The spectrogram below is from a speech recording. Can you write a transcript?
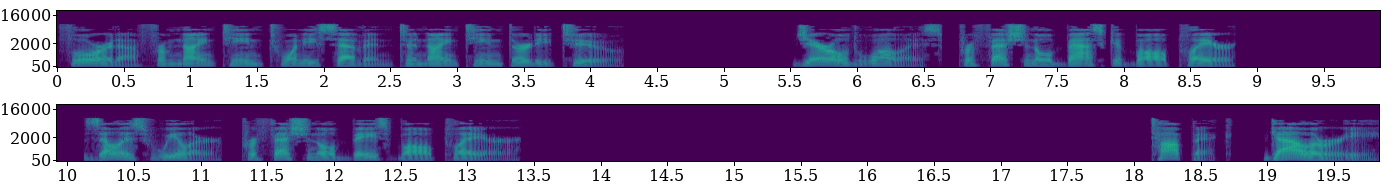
Florida from 1927 to 1932 Gerald Wallace, professional basketball player Zealous Wheeler, professional baseball player. Topic Gallery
